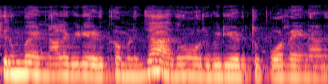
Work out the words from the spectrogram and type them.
திரும்ப என்னால் வீடியோ எடுக்க முடிஞ்சால் அதுவும் ஒரு வீடியோ எடுத்து போடுறேன் நான்.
